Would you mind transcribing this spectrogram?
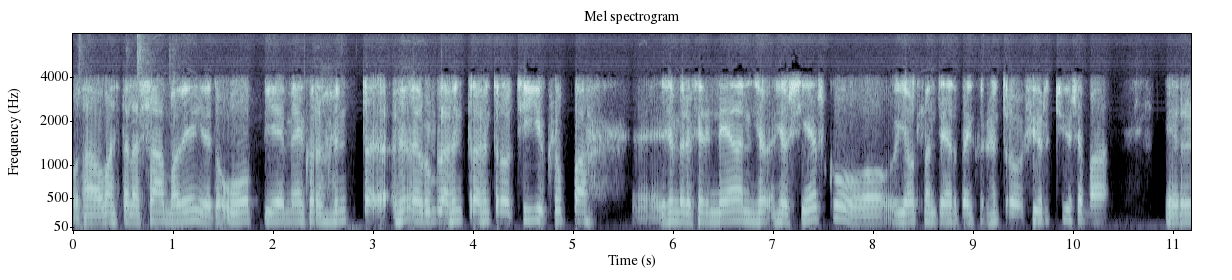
Og það var vantilega sama við, ég veit að OB er með einhverja rúmlega 100-110 klubba eh, sem eru fyrir neðan hjá, hjá sér sko og í Jólandi er þetta einhver 140 sem að eru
